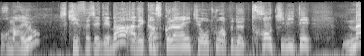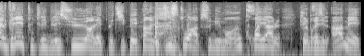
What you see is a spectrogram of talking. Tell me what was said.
Romario, ce qui faisait débat, avec un. Scolari qui retrouve un peu de tranquillité malgré toutes les blessures, les petits pépins, les histoires absolument incroyables que le Brésil a, mais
